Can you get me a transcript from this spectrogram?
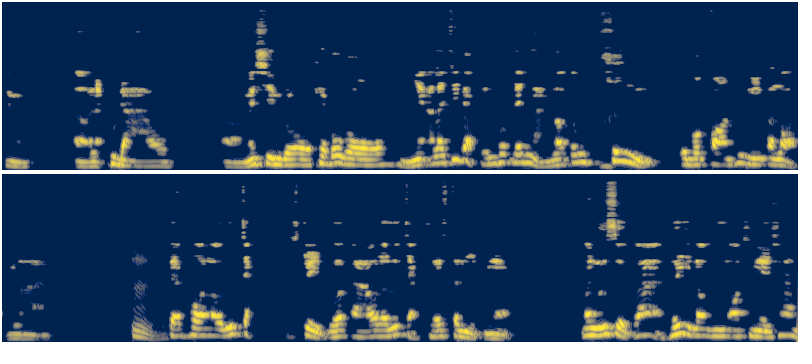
ใช่ไหมเอ่อ lat pull down เอ่อ machine row cable row อย่างเงี้ยอะไรที่แบบเป็นพวกเล่นหลังเราต้องพึ่งอุปกรณ์พวกนี้ตลอดเวลาอืมแต่พอเรารู้จัก street workout เรารู้จัก calisthenics เนี่ย มันรู้สึกว่า เฮ้ย เรามี automation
